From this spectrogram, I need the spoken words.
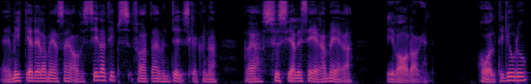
eh, Micke delar med sig av sina tips för att även du ska kunna börja socialisera mera i vardagen. Håll till godo!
